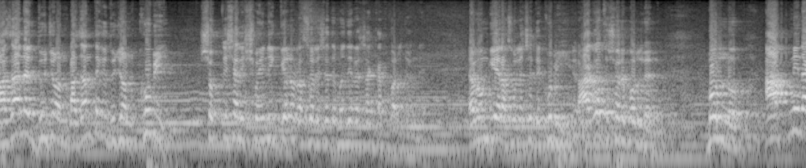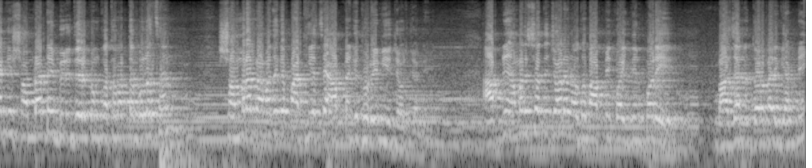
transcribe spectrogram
বাজানের দুজন, বাজান থেকে দুজন খুবই শক্তিশালী সৈনিক গেল রাসুলের সাথে মদিনা সাক্ষাৎ করার জন্য এবং গিয়ে রাসুলের সাথে খুবই রাগত স্বরে বললেন, বলল, আপনি নাকি সম্রাটের বিরুদ্ধে এরকম কথাবার্তা বলেছেন? সম্রাট আমাদেরকে পাঠিয়েছে আপনাকে ধরে নিয়ে যাওয়ার জন্য। আপনি আমাদের সাথে চলেন অথবা আপনি কয়েকদিন পরে বাজানের দরবারে গিয়ে আপনি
